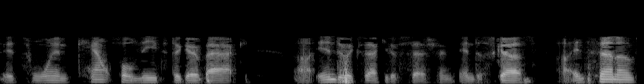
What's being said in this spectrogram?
it's when council needs to go back uh, into executive session and discuss uh, incentives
